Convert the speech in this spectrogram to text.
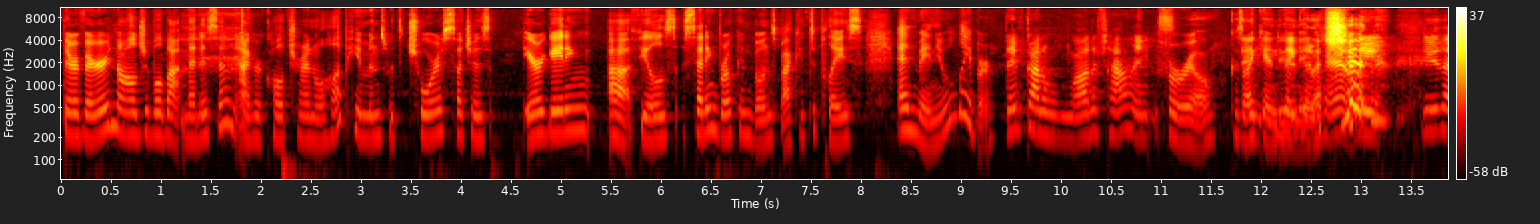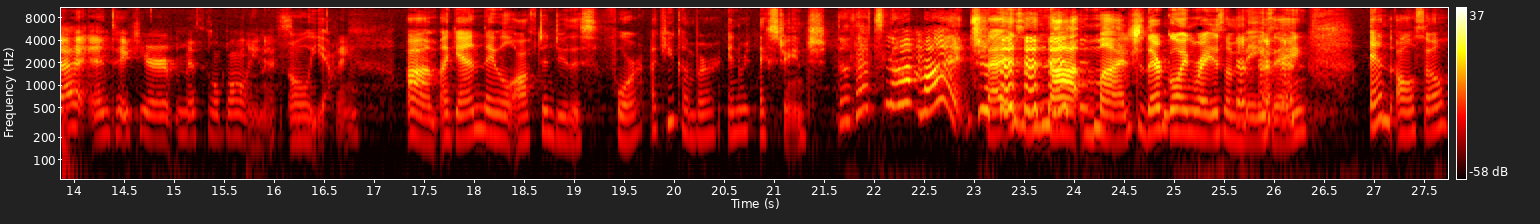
they're very knowledgeable about medicine and agriculture and will help humans with chores such as irrigating uh, fields, setting broken bones back into place, and manual labor. They've got a lot of talent. For real, because I can't do any of that shit. Do that and take your mythical balliness. Oh, yeah. Thing. Um, again, they will often do this for a cucumber in re- exchange. No, that's not much. That is not much. Their going rate is amazing. And also,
